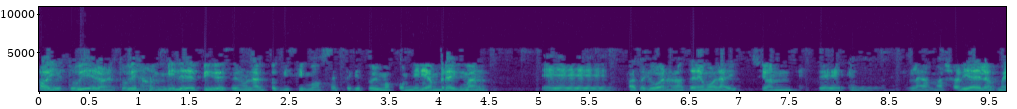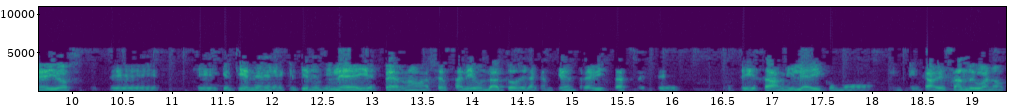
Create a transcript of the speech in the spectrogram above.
Ay, estuvieron, estuvieron miles de pibes en un acto que hicimos, este, que estuvimos con Miriam Bregman. Eh, pasa que bueno, no tenemos la discusión este, en, la mayoría de los medios este, que, tiene que tiene Milei y Esper, ¿no? Ayer salía un dato de la cantidad de entrevistas este, este, y estaba Milei como encabezando y bueno,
